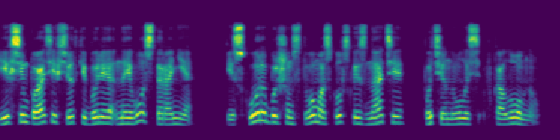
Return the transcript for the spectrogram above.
их симпатии все-таки были на его стороне, и скоро большинство московской знати потянулось в Коломну.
